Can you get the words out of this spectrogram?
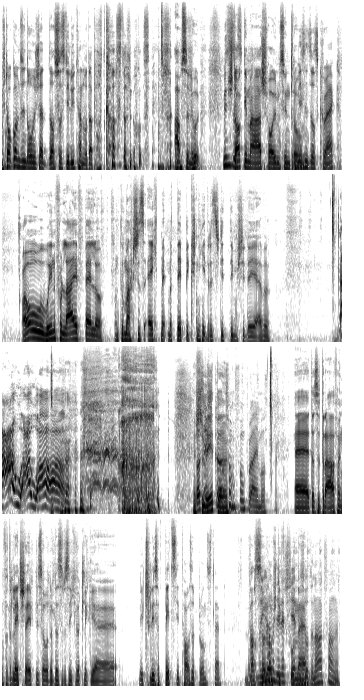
Stockholm-Syndrom ist ja das, was die Leute haben, die den Podcast da hören. Absolut. Wir Stock das, im Arsch, wir Holm-Syndrom. sind das Crack. Oh, Win for Life, Bello. Und du machst es echt mit einem Teppichschneider, das ist die dümmste Idee ever. Au, au, au! Hast Was du ist gehört vom, vom Grimer? Äh, dass er der Anfang von der letzten Episode, dass er sich wirklich äh, literally so ein bisschen in die Hose gebrunst hat. Was, so wie haben wir lustig die letzte. Episode angefangen?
